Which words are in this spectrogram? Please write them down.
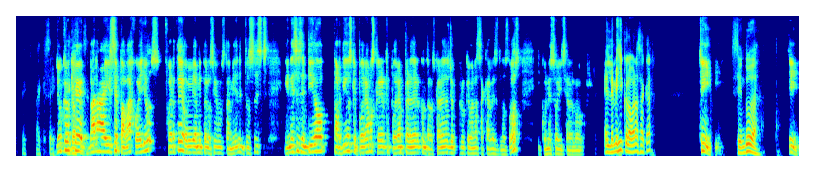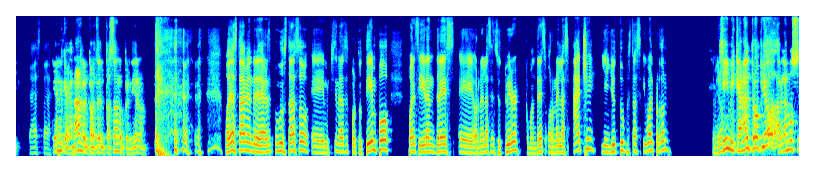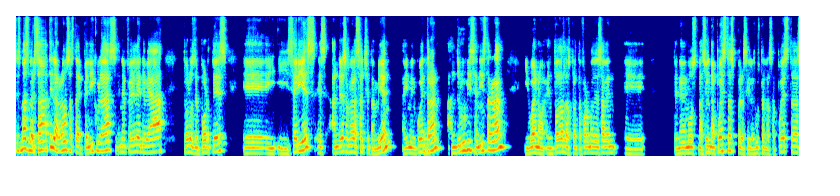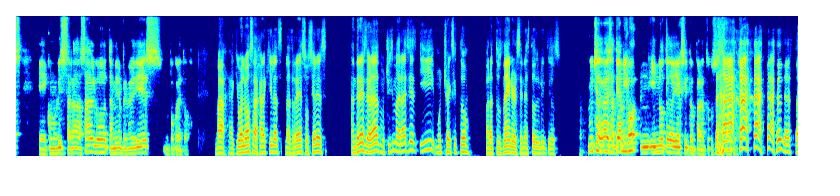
Yo creo que van a irse para abajo ellos, fuerte, obviamente los hijos también. Entonces, en ese sentido, partidos que podríamos creer que podrían perder contra los Cardinals, yo creo que van a sacarles los dos y con eso irse al over. ¿El de México lo van a sacar? Sí. Sin duda. Sí. Ya está. Tienen que ganarlo, el, partido, el pasado lo perdieron. pues ya está, mi Andrés, un gustazo. Eh, muchísimas gracias por tu tiempo. Pueden seguir a Andrés eh, Ornelas en su Twitter como Andrés Ornelas H y en YouTube estás igual, perdón. Sí, mi canal propio, hablamos, es más versátil, hablamos hasta de películas, NFL, NBA, todos los deportes eh, y, series. Es Andrés Ornelas H también, ahí me encuentran. Andrubis en Instagram y bueno, en todas las plataformas ya saben, eh, tenemos Nación de Apuestas, pero si les gustan las apuestas, eh, con Ulises Aradas algo, también en Primero y Diez, un poco de todo. Va, aquí igual vamos a dejar aquí las, las redes sociales. Andrés, de verdad, muchísimas gracias y mucho éxito para tus Niners en este 2022. Muchas gracias a ti, amigo, y no te doy éxito para tus. ya está.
